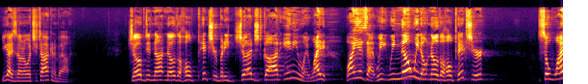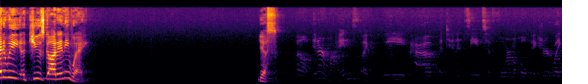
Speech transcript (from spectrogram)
You guys don't know what you're talking about. Job did not know the whole picture, but he judged God anyway. Why, why is that? We, we know we don't know the whole picture. So why do we accuse God anyway? Yes. Well, in our minds, like we have a tendency to form a whole picture. Like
